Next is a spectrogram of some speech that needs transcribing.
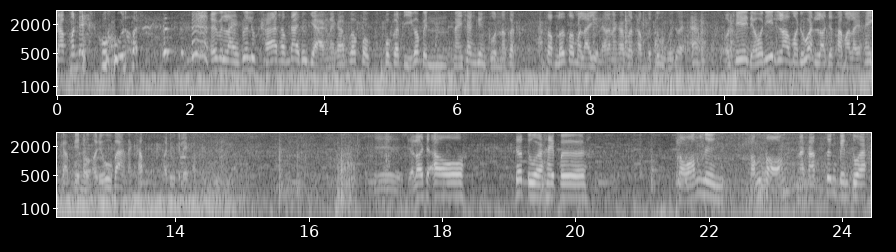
กลับมันได้กู้รถไม่เป็นไรเพื่อลูกค้าทำได้ทุกอย่างนะครับ ก็ปกปกติก็เป็นนายช่างเครื่องกลแล้วก็ซ่อมรถซ่อมอะไรอยู่แล้วนะครับ ก็ทำประตูไว้ด้วยอะโอเค เดี๋ยววันนี้เรามาดูว่าเราจะทำอะไรให้กับเปียโนออเดโอบ้างนะครับ มาดูกันเลยครับโอเคเดี๋ยวเราจะเอาเจ้าตัวไฮเปอร์ 2122 นะครับซึ่งเป็นตัวไฮ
